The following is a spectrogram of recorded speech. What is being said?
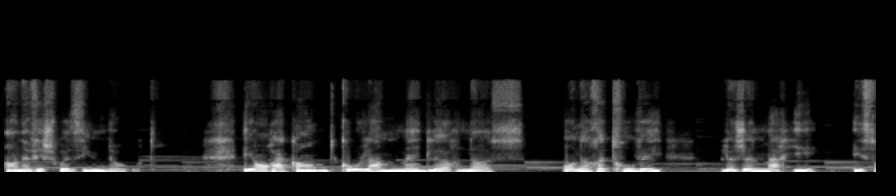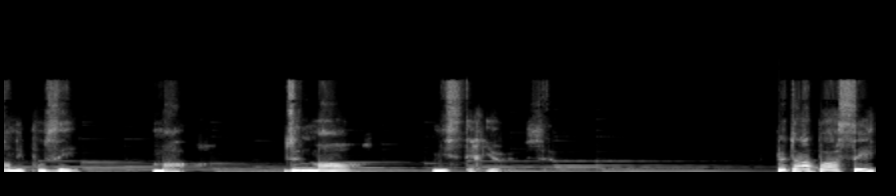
en avait choisi une autre. Et on raconte qu'au lendemain de leur noces, on a retrouvé le jeune marié et son épousée morts, d'une mort mystérieuse. Le temps a passé,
